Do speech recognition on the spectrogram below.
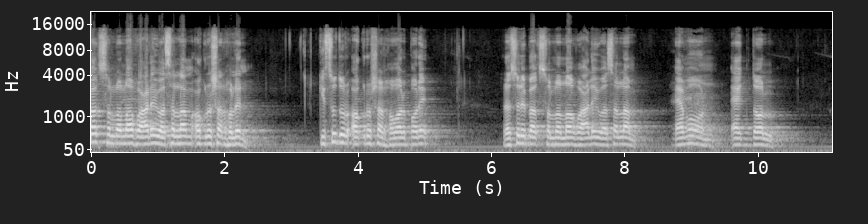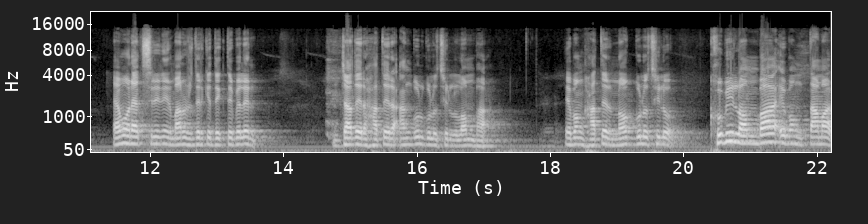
পাক সাল্লাহ আলাই ওয়াসাল্লাম অগ্রসর হলেন। কিছু দূর অগ্রসর হওয়ার পরে রসুল পাক সাল্লাহ আলাই ওয়াসাল্লাম এমন এক দল, এমন এক শ্রেণির মানুষদেরকে দেখতে পেলেন, যাদের হাতের আঙ্গুলগুলো ছিল লম্বা। এবং হাতের নখগুলো ছিল খুবই লম্বা এবং তামার।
